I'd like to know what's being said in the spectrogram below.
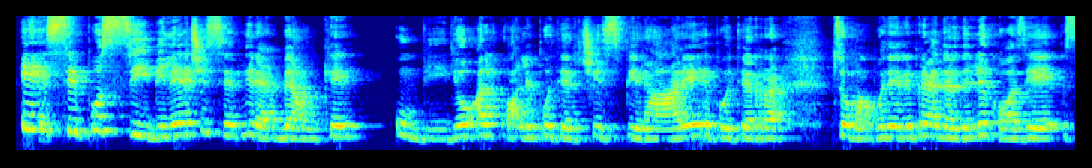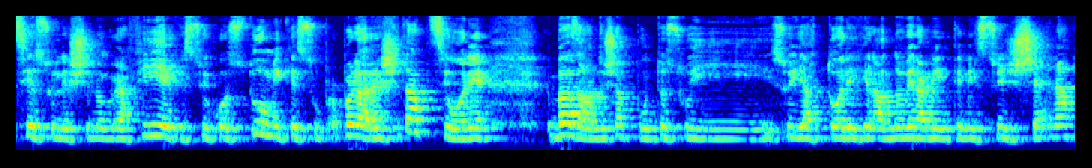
E se possibile ci servirebbe anche un video al quale poterci ispirare e poter, insomma, poter riprendere delle cose sia sulle scenografie che sui costumi che su proprio la recitazione basandoci appunto sui, sugli attori che l'hanno veramente messo in scena.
